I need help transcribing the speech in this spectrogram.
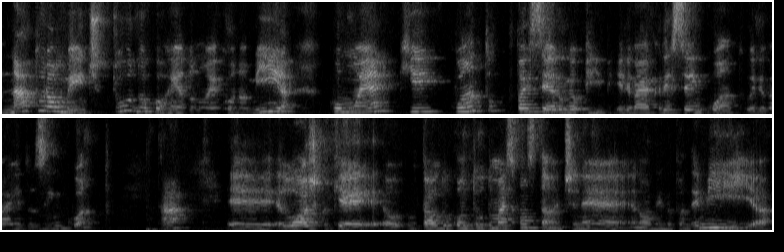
Naturalmente, tudo ocorrendo numa economia, como é que, quanto vai ser o meu PIB? Ele vai crescer em quanto? Ele vai reduzir em quanto? Tá? É, é, lógico que é o, o, tal do contudo mais constante, né? Não havendo pandemia,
